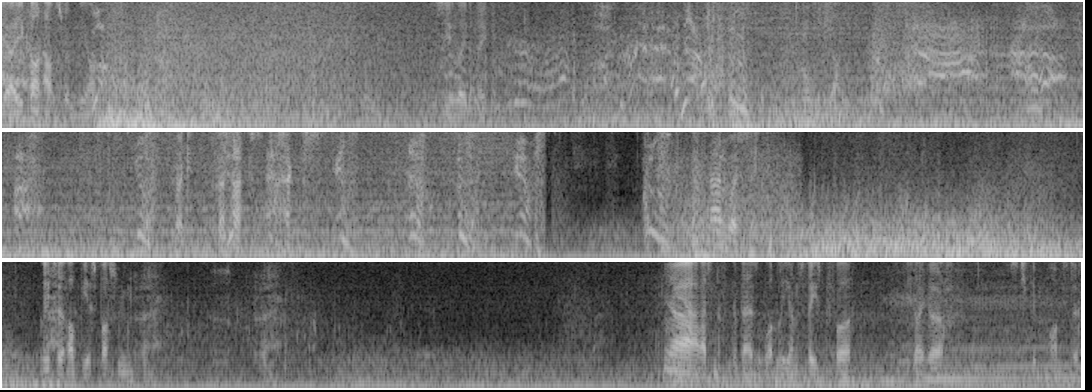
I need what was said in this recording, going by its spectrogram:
Yeah, you can't outswim Leon. See you later, mate. Oh, Leon. Frick. Press X. X. And we're safe. Later, obvious boss room. Yeah, that's nothing compared to what Leon's faced before. He's like, ugh, stupid monster.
